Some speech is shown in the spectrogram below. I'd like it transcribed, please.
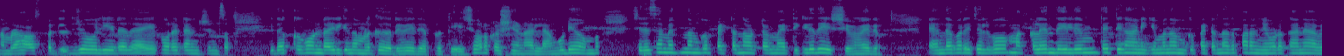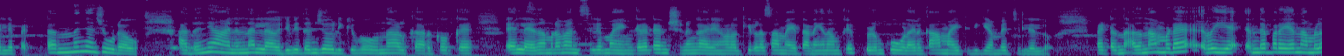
നമ്മുടെ ഹോസ്പിറ്റൽ ജോലിയുടേതായ കുറേ ടെൻഷൻസും ഇതൊക്കെ കൊണ്ടായിരിക്കും നമ്മൾ കയറി വരിക. പ്രത്യേകിച്ച് ഉറക്കക്ഷീണം എല്ലാം കൂടി ആകുമ്പോൾ ചില സമയത്ത് നമുക്ക് പെട്ടെന്ന് ഓട്ടോമാറ്റിക്കലി ദേഷ്യം വരും. എന്താ പറയുക ചിലപ്പോൾ മക്കളെ എന്തെങ്കിലും തെറ്റ് കാണിക്കുമ്പോൾ നമുക്ക് പെട്ടെന്ന് അത് പറഞ്ഞു കൊടുക്കാനാവില്ല. പെട്ടെന്ന് ഞാൻ ചൂടാവും. അത് ഞാനെന്നല്ല ഒരുവിധം ജോലിക്ക് പോകുന്ന ആൾക്കാർക്കൊക്കെ അല്ലേ നമ്മുടെ മനസ്സിൽ ഭയങ്കര ടെൻഷനും കാര്യങ്ങളൊക്കെ ഉള്ള സമയത്താണെങ്കിൽ നമുക്ക് എപ്പോഴും കൂളാൻ കാമായിട്ടിരിക്കാൻ പറ്റില്ലല്ലോ. പെട്ടെന്ന് അത് നമ്മുടെ റിയ എന്താ പറയുക നമ്മൾ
